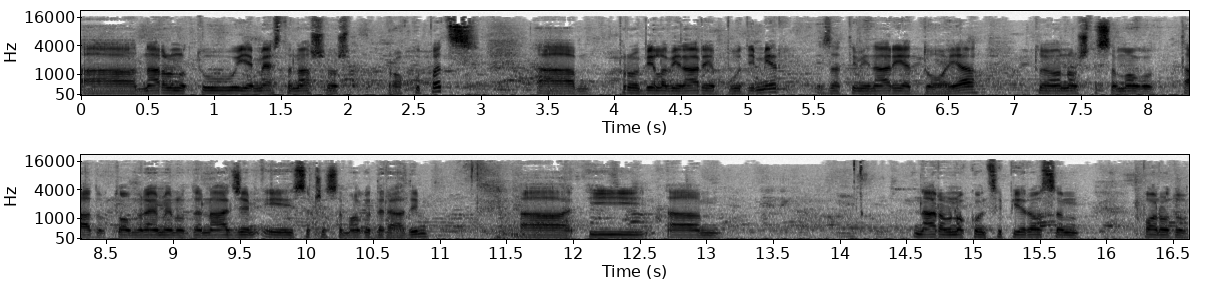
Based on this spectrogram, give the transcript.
A, naravno, tu je mesto našo naš Prokupac. A, prvo je bila vinarija Budimir, zatim vinarija Doja, to je ono što sam mogao tada u tom vremenu da nađem i sa čim sam mogao da radim. A, I a, naravno koncipirao sam ponudu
